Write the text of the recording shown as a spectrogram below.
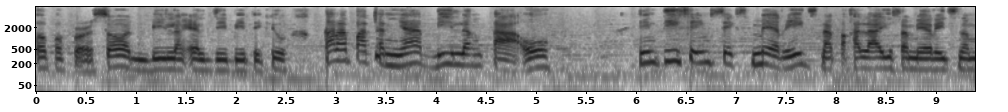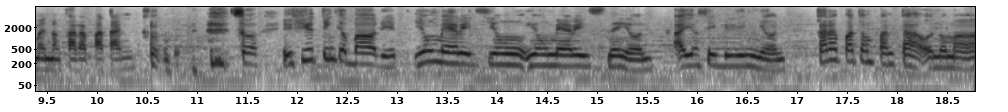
of a person bilang LGBTQ. Karapatan niya bilang tao. Hindi same-sex marriage, napakalayo sa marriage naman ng karapatan. so, if you think about it, yung marriage, yung yung marriage na yon, ay yung civil union, karapatang pantao ng mga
